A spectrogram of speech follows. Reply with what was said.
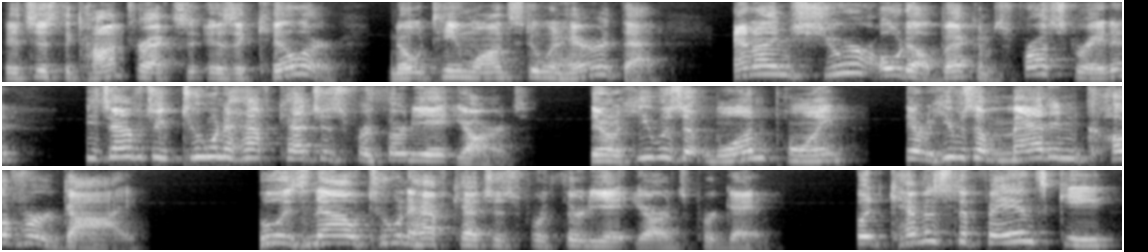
It's just the contract is a killer. No team wants to inherit that. And I'm sure Odell Beckham's frustrated. He's averaging two and a half catches for 38 yards. You know, he was at one point, you know, he was a Madden cover guy who is now two and a half catches for 38 yards per game. But Kevin Stefanski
